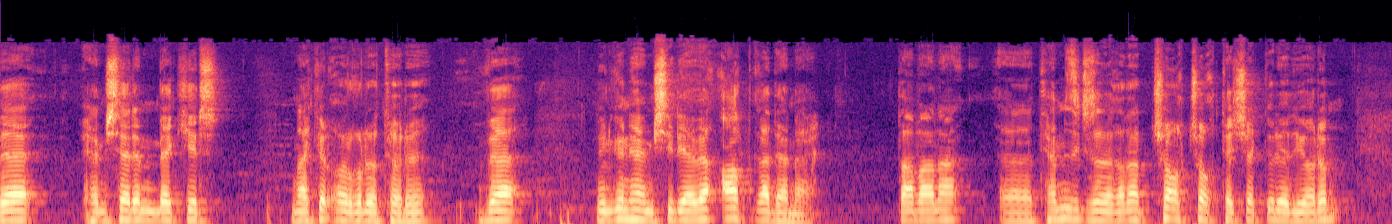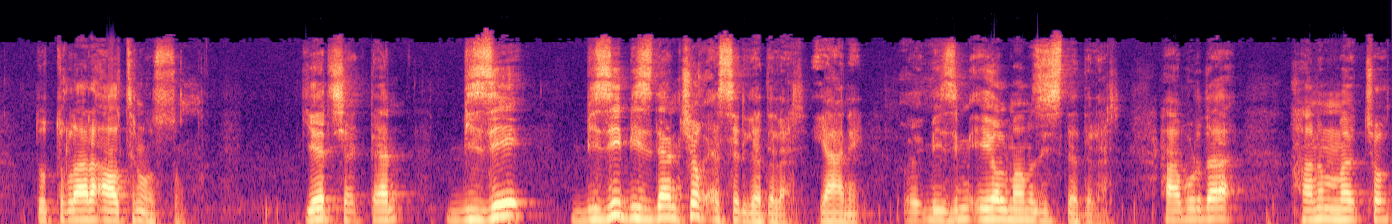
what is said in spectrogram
ve hemşerim Bekir nakil organizatörü ve Nülgün hemşireye ve alt kademe da bana e, temizlikçilere kadar çok çok teşekkür ediyorum. Tuttukları altın olsun. Gerçekten bizi bizi bizden çok esirgediler. Yani e, bizim iyi olmamızı istediler. Ha burada hanımla çok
